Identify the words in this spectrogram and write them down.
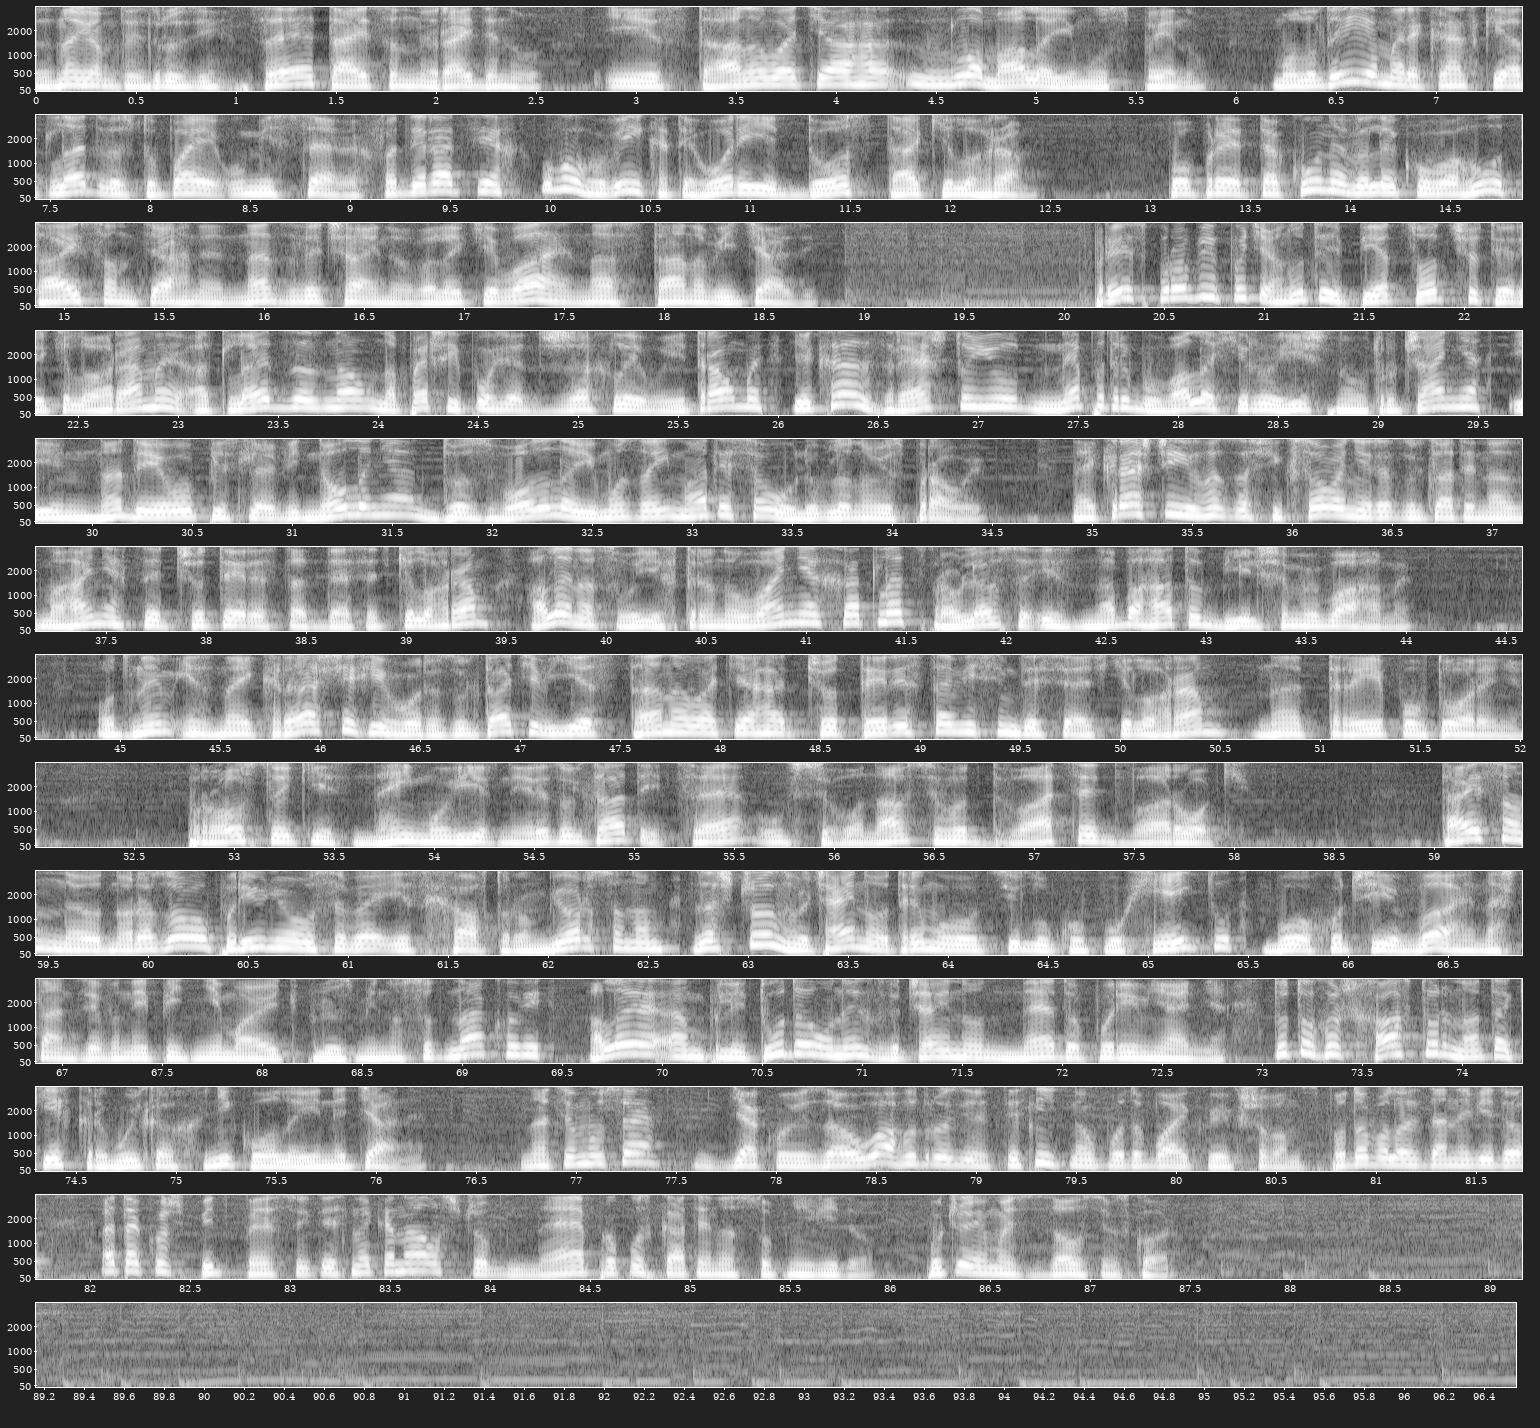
Знайомтесь, друзі, це Тайсон Райдену. І станова тяга зламала йому спину. Молодий американський атлет виступає у місцевих федераціях у ваговій категорії до 100 кг. Попри таку невелику вагу, Тайсон тягне надзвичайно великі ваги на становій тязі. При спробі потягнути 504 кг атлет зазнав на перший погляд жахливої травми, яка зрештою не потребувала хірургічного втручання і на диво після відновлення дозволила йому займатися улюбленою справою. Найкращі його зафіксовані результати на змаганнях це 410 кг, але на своїх тренуваннях атлет справлявся із набагато більшими вагами. Одним із найкращих його результатів є станова тяга 480 кг на 3 повторення. Просто якийсь неймовірний результат, і це у всього-навсього 22 роки. Тайсон неодноразово порівнював себе із Хафтором Бьорсоном, за що, звичайно, отримував цілу купу хейту, бо, хоч і ваги на штанзі вони піднімають плюс-мінус однакові, але амплітуда у них, звичайно, не до порівняння. До того ж, Хафтор на таких крибульках ніколи і не тяне. На цьому все. Дякую за увагу, друзі. Тисніть на вподобайку, якщо вам сподобалось дане відео, а також підписуйтесь на канал, щоб не пропускати наступні відео. Почуємось зовсім скоро.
